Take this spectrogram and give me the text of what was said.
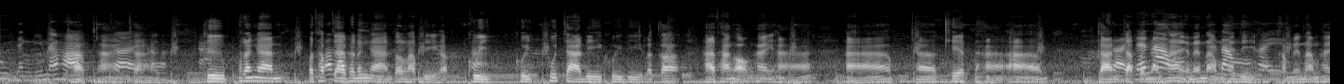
ำอย่างนี้นะคะครับใช่ใช่ค่ะคือพนักงานประทับใจต้อนรับพนักงานดีต้อนรับดีครับ คุยคุยพูดจาดีคุยดี แล้วก็หาทางออกให้หาหาอ่าเคสหาหา การใช่จัดปัญหาให้แนะนำแนะนำให้ดีแนะนำให้คำแนะนำให้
